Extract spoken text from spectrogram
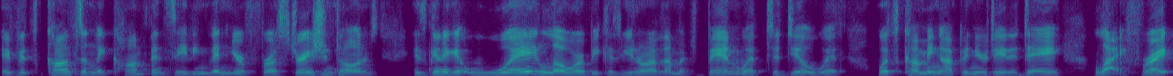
if it's constantly compensating then your frustration tolerance is going to get way lower because you don't have that much bandwidth to deal with what's coming up in your day-to-day life right?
